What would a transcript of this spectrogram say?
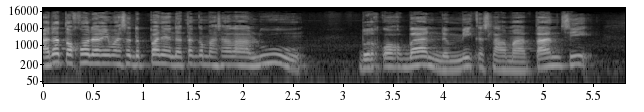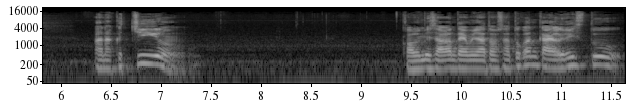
Ada tokoh dari masa depan yang datang ke masa lalu berkorban demi keselamatan si anak kecil. Kalau misalkan Terminator 1 kan Kyle Reese tuh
